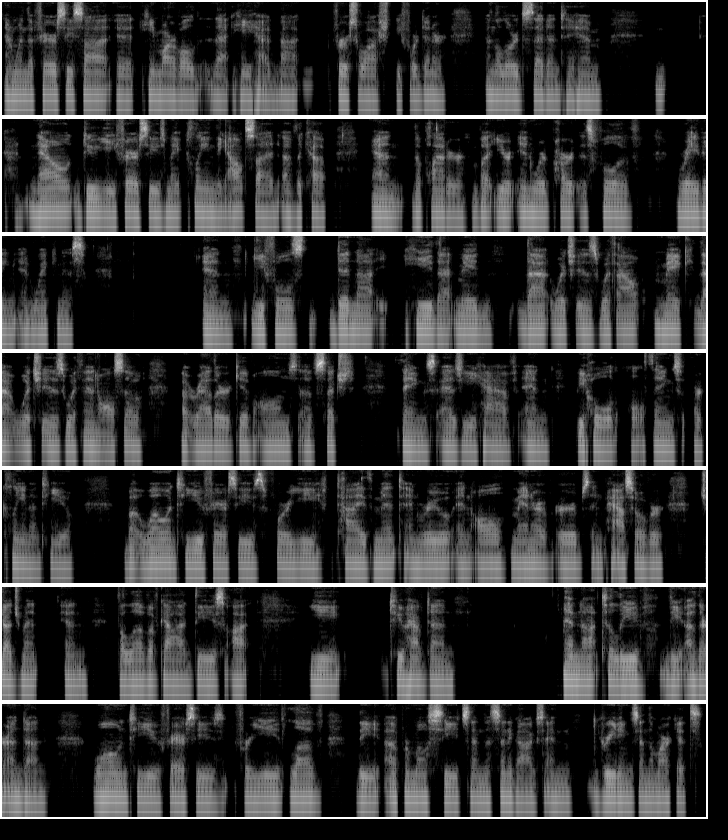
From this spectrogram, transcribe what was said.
And when the Pharisee saw it, he marveled that he had not first washed before dinner. And the Lord said unto him, Now do ye Pharisees make clean the outside of the cup and the platter, but your inward part is full of raving and wickedness. And ye fools, did not he that made that which is without make that which is within also, but rather give alms of such things as ye have, and behold, all things are clean unto you. But woe unto you, Pharisees, for ye tithe mint and rue and all manner of herbs and Passover, judgment, and the love of God. These ought ye to have done, and not to leave the other undone. Woe unto you, Pharisees, for ye love the uppermost seats in the synagogues and greetings in the markets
